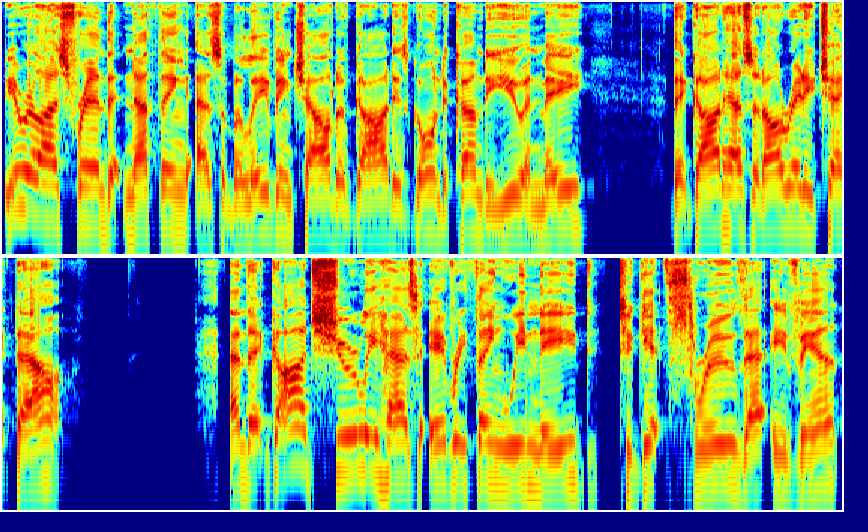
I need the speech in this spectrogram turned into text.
Do you realize, friend, that nothing as a believing child of God is going to come to you and me? That God has it already checked out? And that God surely has everything we need to get through that event?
